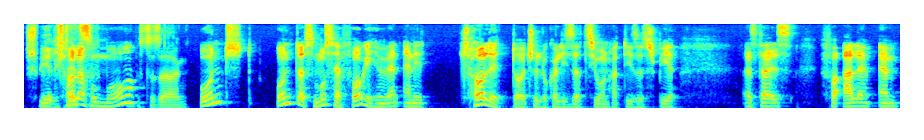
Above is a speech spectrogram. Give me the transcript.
schwierig. Toller Humor. zu sagen. Und, und das muss hervorgeheben werden, eine tolle deutsche Lokalisation hat dieses Spiel. Also da ist vor allem, ähm,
